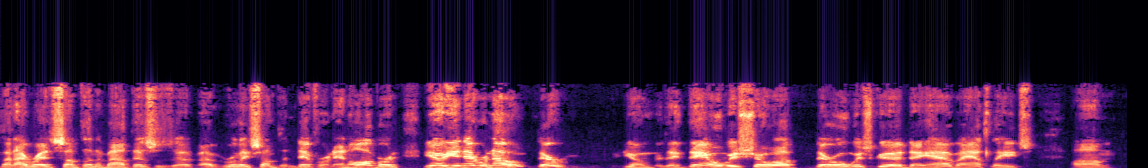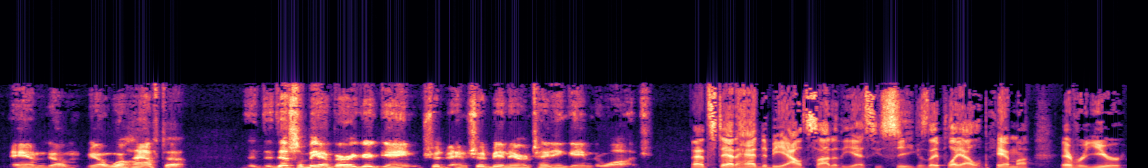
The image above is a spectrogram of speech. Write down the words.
But I read something about this is a, a really something different. And Auburn, you know, you never know. They're, you know, they, they always show up. They're always good. They have athletes. Um, and um, you know we'll have to. This will be a very good game. Should and should be an entertaining game to watch. That stat had to be outside of the SEC because they play Alabama every year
